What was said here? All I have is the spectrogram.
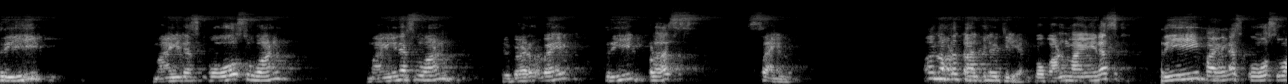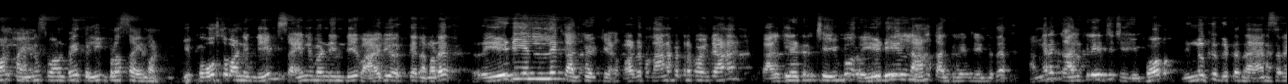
three minus cos one minus one divide by three plus sine അത് നമ്മൾ കാൽക്കുലേറ്റ് ചെയ്യാം. ഇപ്പൊ one minus three minus cos one minus one by three plus sine one ഈ കോസ് വണ്ണിന്റെയും സൈൻ വണ്ണിന്റെയും വാല്യൂ ഒക്കെ നമ്മൾ റേഡിയലിൽ കാൽക്കുലേറ്റ് ചെയ്യണം. വളരെ പ്രധാനപ്പെട്ട പോയിന്റ് ആണ്. കാൽക്കുലേറ്റർ ചെയ്യുമ്പോൾ റേഡിയലിലാണ് കാൽക്കുലേറ്റ് ചെയ്യേണ്ടത്. അങ്ങനെ കാൽക്കുലേറ്റ് ചെയ്യുമ്പോൾ നിങ്ങൾക്ക് കിട്ടുന്ന ആൻസർ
